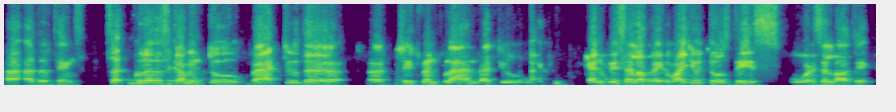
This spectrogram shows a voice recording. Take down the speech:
uh, other things. So, Guru, is coming to back to the uh, treatment plan that you can you please elaborate why you chose this? What is the logic?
